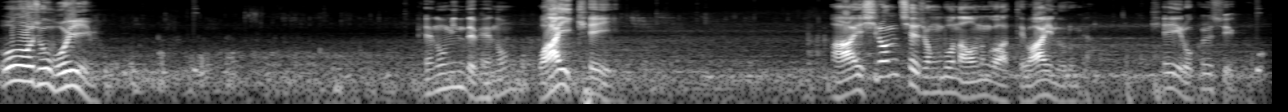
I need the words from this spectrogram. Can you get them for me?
오, 저거 뭐임? 베놈인데 베놈? YK. 아, 이 실험체 정보 나오는 것 같아. Y 누르면. K로 끌 수 있고.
